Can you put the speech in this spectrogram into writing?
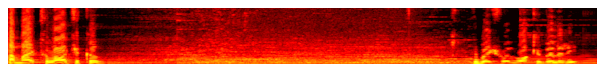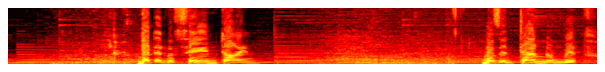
a mythological visual vocabulary, but at the same time was in tandem with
